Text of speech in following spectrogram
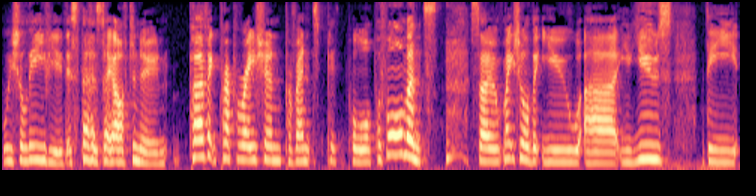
we shall leave you this Thursday afternoon. Perfect preparation prevents p- poor performance. So make sure that you uh, you use the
